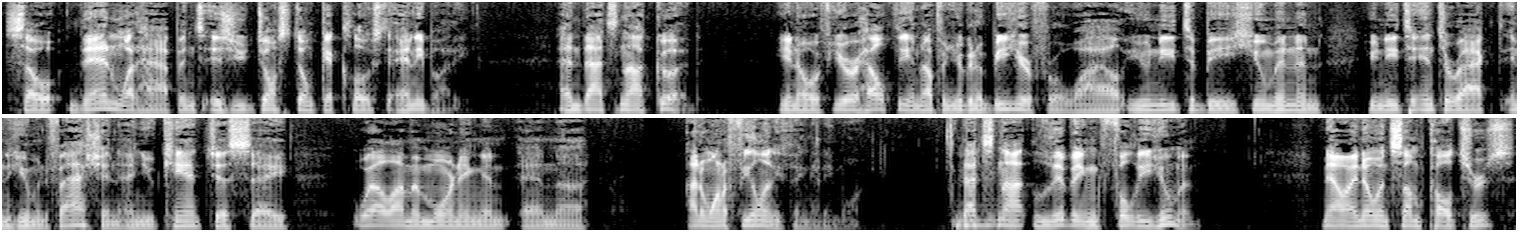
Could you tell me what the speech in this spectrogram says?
So then what happens is you just don't get close to anybody. And that's not good. You know, if you're healthy enough and you're going to be here for a while, you need to be human and you need to interact in human fashion and you can't just say, well, I'm in mourning and and uh, I don't want to feel anything anymore. Mm-hmm. That's not living fully human. Now, I know in some cultures,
